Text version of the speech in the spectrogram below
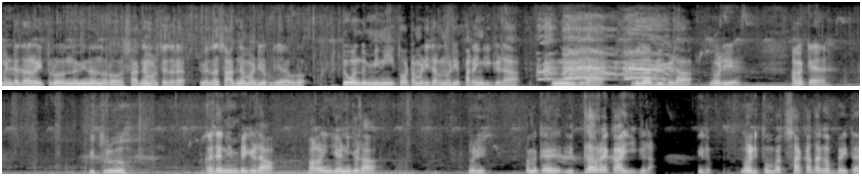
ಮಂಡ್ಯದ ರೈತರು ನವೀನ್ ಅನ್ನೋರು ಸಾಧನೆ ಮಾಡ್ತಾಯಿದ್ದಾರೆ ಇವೆಲ್ಲ ಸಾಧನೆ ಮಾಡಿರೋದು ಅವರು. ಇದು ಒಂದು ಮಿನಿ ತೋಟ ಮಾಡಿದ್ದಾರೆ ನೋಡಿ. ಪರಂಗಿ ಗಿಡ, ಹೂವಿನ ಗಿಡ, ಗುಲಾಬಿ ಗಿಡ ನೋಡಿ. ಆಮೇಲೆ ಇತರು ಗಜನಿಂಬೆ ಗಿಡ, ಪರಂಗಿ ಹಣ್ಣು ಗಿಡ ನೋಡಿ. ಆಮೇಲೆ ಇತ್ಲವರೆಕಾಯಿ ಗಿಡ ಇದು ನೋಡಿ. ತುಂಬ ಸಖತ್ತಾಗಿ ಗಬ್ಬೈತೆ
